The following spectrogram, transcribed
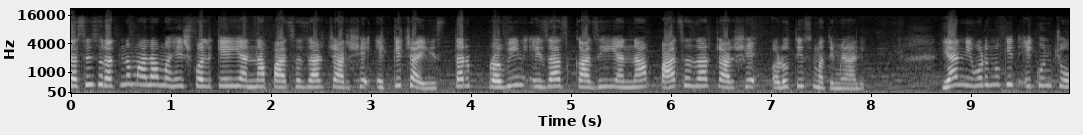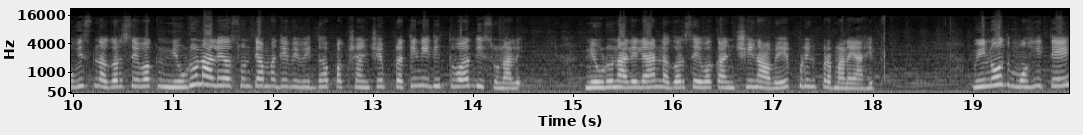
तसेच रत्नमाला महेश फलके यांना पाच हजार चारशे एक्केचाळीस तर प्रवीण एजाज काझी यांना पाच हजार चारशे अडोतीस मते मिळाली. या निवडणुकीत एकूण चोवीस नगरसेवक निवडून आले असून त्यामध्ये विविध पक्षांचे प्रतिनिधित्व दिसून आले. निवडून आलेल्या नगरसेवकांची नावे पुढीलप्रमाणे आहेत. विनोद मोहिते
